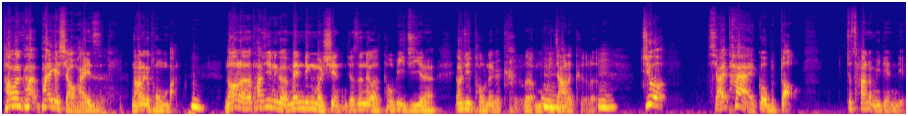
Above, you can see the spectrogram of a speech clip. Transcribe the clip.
他们看拍一个小孩子拿了个铜板，嗯，然后呢，他去那个 mending machine，就是那个投币机呢，要去投那个可乐，某一家的可乐，嗯，结果小孩太矮够不到，就差那么一点点，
